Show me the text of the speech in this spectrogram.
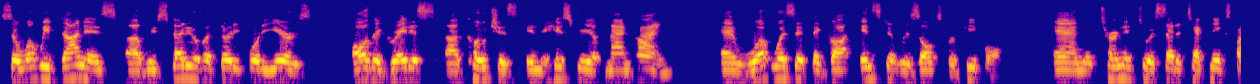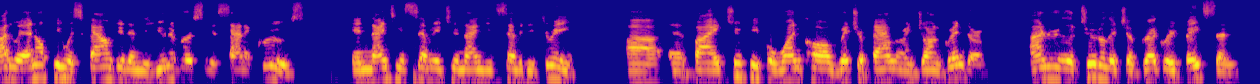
So what we've done is uh, we've studied over 30, 40 years all the greatest uh, coaches in the history of mankind. And what was it that got instant results for people? And it turned into a set of techniques. By the way, NLP was founded in the University of Santa Cruz in 1972, 1973 uh, by two people, one called Richard Bandler and John Grinder, under the tutelage of Gregory Bateson.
